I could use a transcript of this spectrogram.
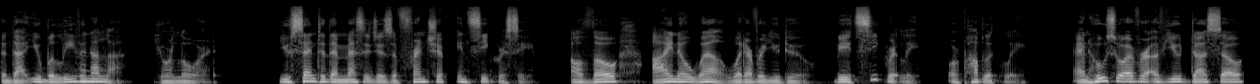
than that you believe in Allah, your Lord. You send to them messages of friendship in secrecy, although I know well whatever you do, be it secretly or publicly. And whosoever of you does so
